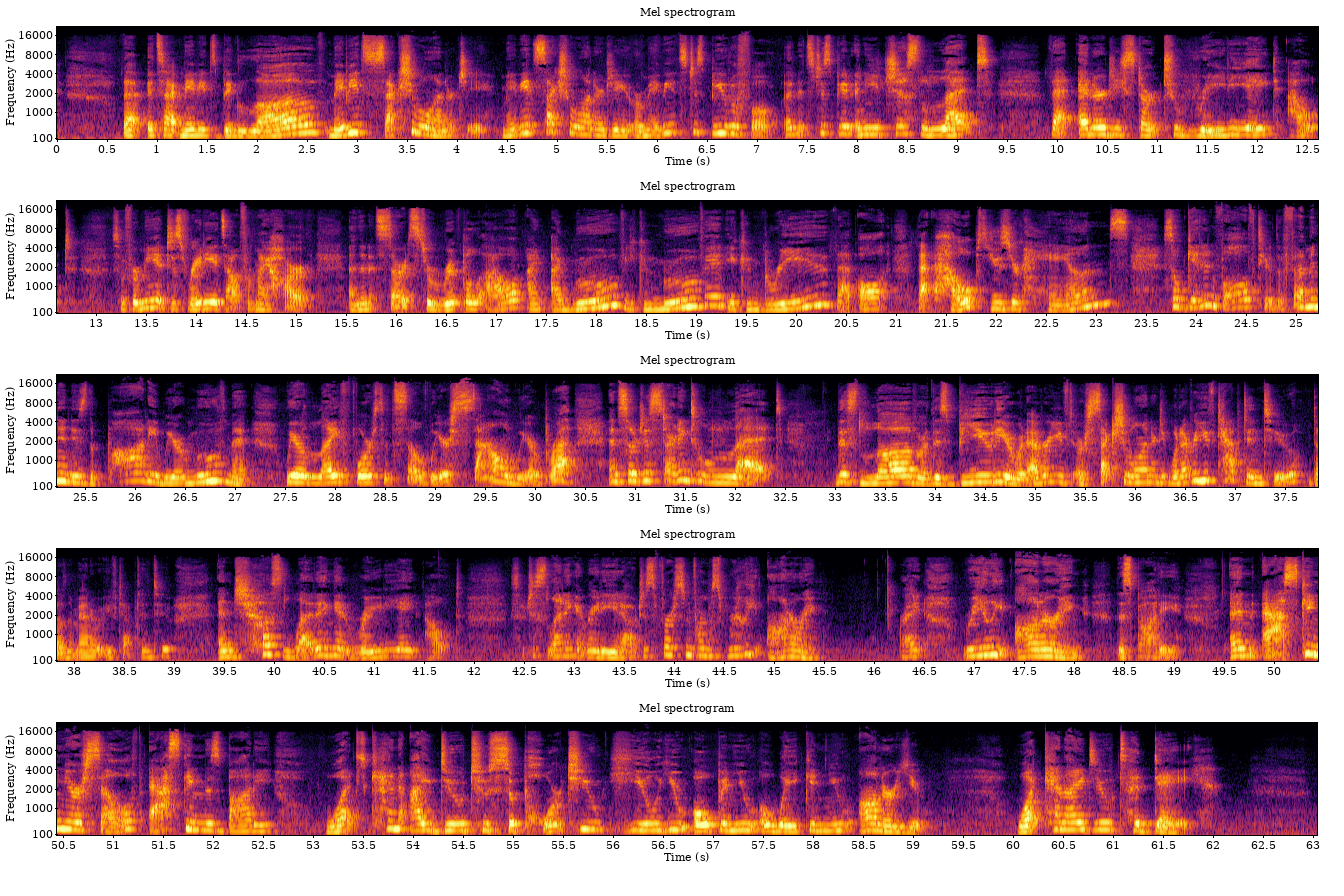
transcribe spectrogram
that it's that maybe it's big love, maybe it's sexual energy, maybe it's sexual energy, or maybe it's just beautiful and it's just beautiful. And you just let that energy start to radiate out. So for me, it just radiates out from my heart and then it starts to ripple out. I, I move, you can move it, you can breathe. That all that helps. Use your hands. So get involved here. The feminine is the body. We are movement. We are life force itself. We are sound. We are breath. And so just starting to let this love or this beauty or whatever you've or sexual energy, whatever you've tapped into, doesn't matter what you've tapped into, and just letting it radiate out. So just letting it radiate out, just first and foremost, really honoring, right? Really honoring this body and asking yourself, asking this body, what can I do to support you, heal you, open you, awaken you, honor you? What can I do today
